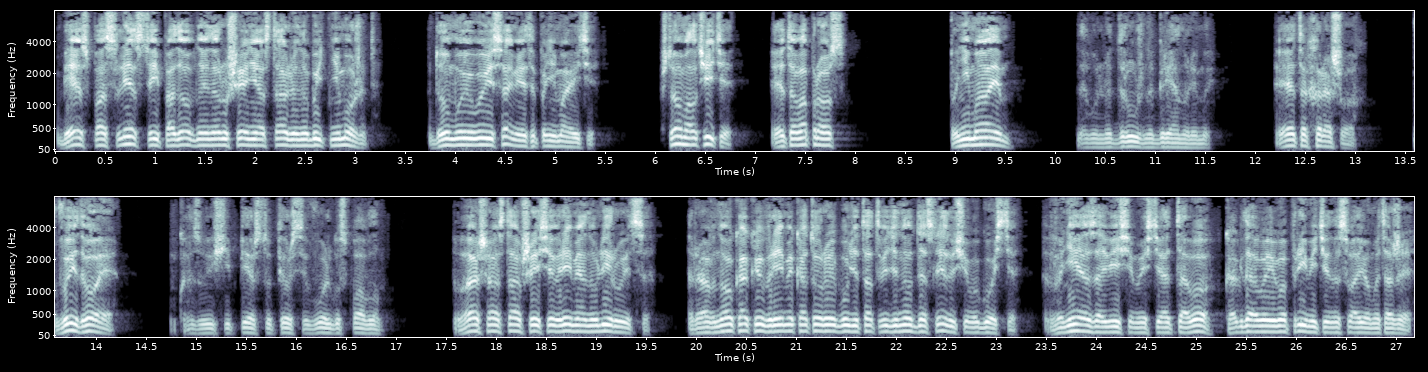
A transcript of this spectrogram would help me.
«Без последствий подобное нарушение оставлено быть не может. Думаю, вы и сами это понимаете. Что молчите? Это вопрос». «Понимаем», — довольно дружно грянули мы. «Это хорошо. Вы двое», — указывающий перст уперся в Ольгу с Павлом. «Ваше оставшееся время аннулируется. Равно как и время, которое будет отведено для следующего гостя, вне зависимости от того, когда вы его примете на своем этаже.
